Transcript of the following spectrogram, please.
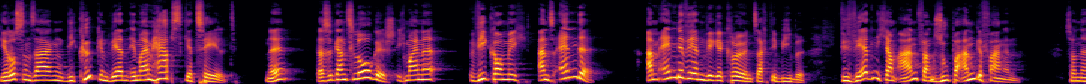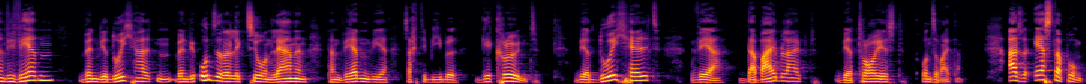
Die Russen sagen, die Küken werden immer im Herbst gezählt. Ne? Das ist ganz logisch. Ich meine, wie komme ich ans Ende? Am Ende werden wir gekrönt, sagt die Bibel. Wir werden nicht am Anfang super angefangen, sondern wir werden, wenn wir durchhalten, wenn wir unsere Lektion lernen, dann werden wir, sagt die Bibel, gekrönt. Wer durchhält, wer dabei bleibt, wer treu ist und so weiter. Also erster Punkt.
